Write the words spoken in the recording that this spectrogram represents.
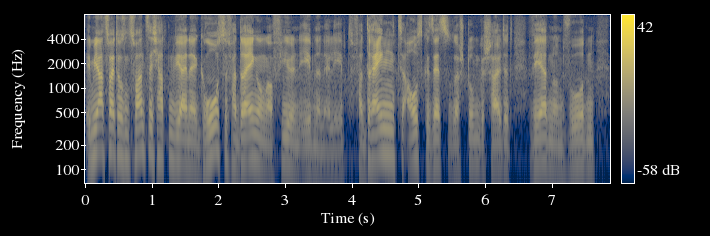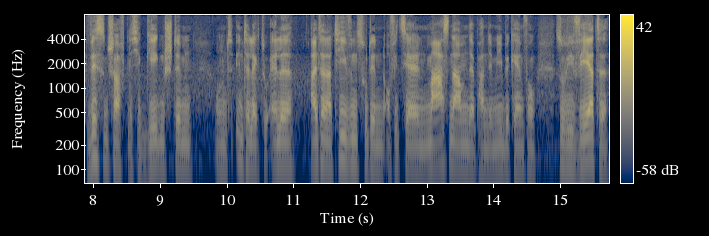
Im Jahr 2020 hatten wir eine große Verdrängung auf vielen Ebenen erlebt. Verdrängt, ausgesetzt oder stumm geschaltet werden und wurden wissenschaftliche Gegenstimmen und intellektuelle Alternativen zu den offiziellen Maßnahmen der Pandemiebekämpfung sowie Werte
